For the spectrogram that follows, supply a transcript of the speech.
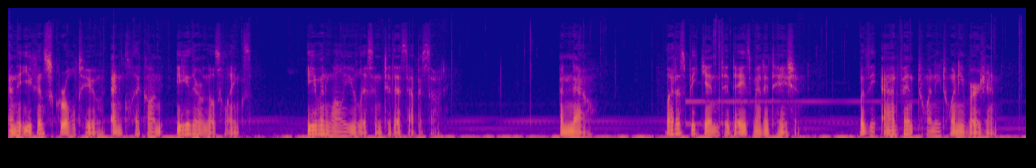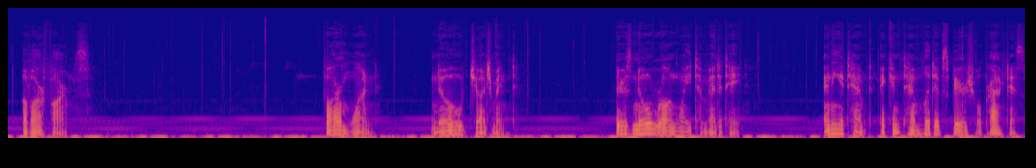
and that you can scroll to and click on either of those links even while you listen to this episode. And now, let us begin today's meditation with the Advent 2020 version of our farms. Farm 1 No Judgment. There is no wrong way to meditate. Any attempt at contemplative spiritual practice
